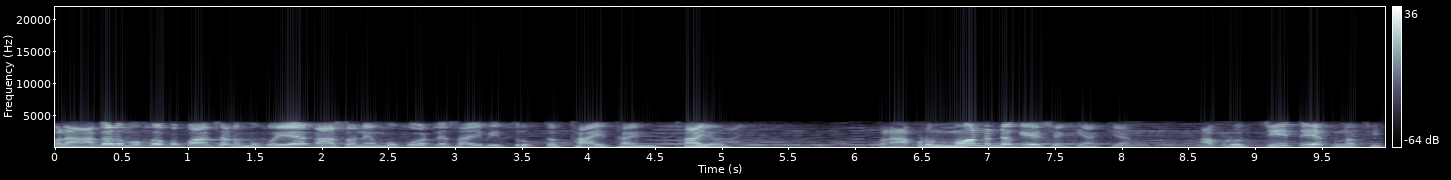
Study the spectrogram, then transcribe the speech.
પણ આગળ મૂકો કે પાછળ મૂકો, એક આસને મૂકો એટલે સાહેબ તૃપ્ત થાય થાય થાય જ. પણ આપણું મન ડગે છે ક્યાંક ક્યાંક. આપણું ચિત્ત એક નથી.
